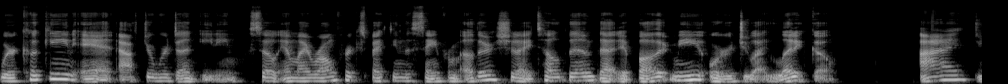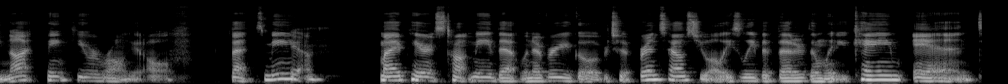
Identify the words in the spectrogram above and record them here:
we're cooking and after we're done eating. So, am I wrong for expecting the same from others? Should I tell them that it bothered me or do I let it go? I do not think you are wrong at all. That's me. Yeah. My parents taught me that whenever you go over to a friend's house, you always leave it better than when you came. And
